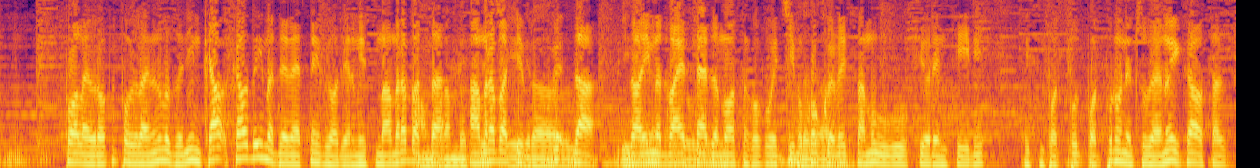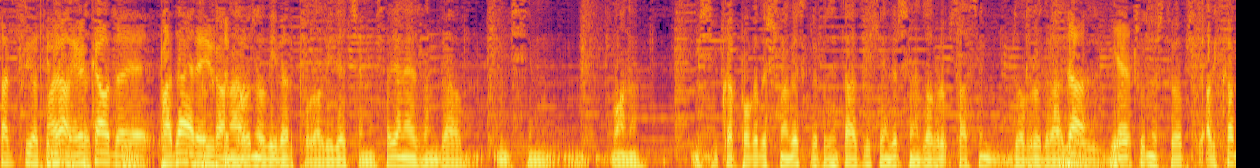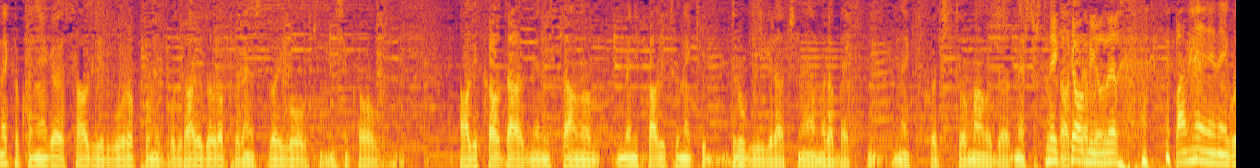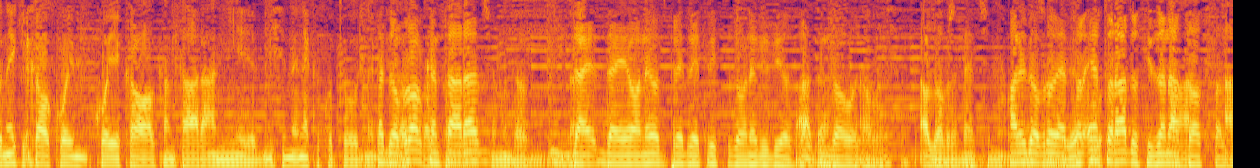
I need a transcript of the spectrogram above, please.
pola Evrope povjelenilo za njim, kao, kao da ima 19 godina, mislim, Amrabata, Amrabat, Amrabat je, igrao, da, igrao, da, ima 27, 8, koliko, već ima, koliko je da. već samo u, u Fiorentini Mislim, potpuno, potpuno nečuveno i kao sad, sad svi pa otimaju pa ja, njega kao da je... Pa da, da je da to kao navodno Liverpool, ali videćemo Sad ja ne znam da, mislim, ono, mislim kad pogledaš u engleskoj reprezentaciji Hendersona dobro sasvim dobro odradio. Da, Bilo čudno što je uopšte, ali kao nekako njega Southgate gura puno pa odradio dobro prvenstvo i gol, mislim kao ali kao da, meni stalno, meni fali tu neki drugi igrač, ne znam, Rabet, neki ko će to malo da, nešto što... Neki kao da- Milner. pa ne, ne, nego neki kao koji, koji je kao Alcantara, a nije, mislim, ne, nekako to... Ne pa dobro, Alcantara, da, da, da, da je one od pre dve, tri sezone bi bio pa sasvim da, dovoljno. Ali, ali dobro, nećemo. Ali dobro, nećemo da eto, eto radosti za nas ostali.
